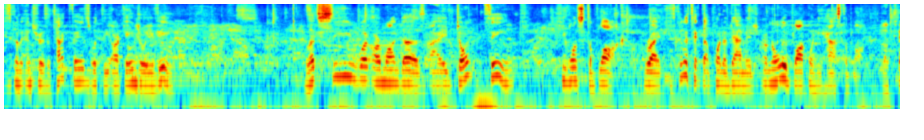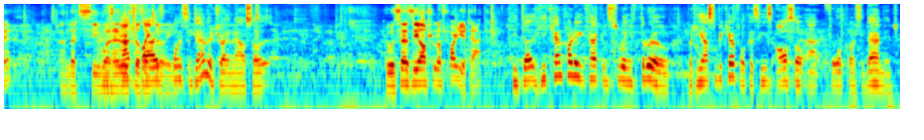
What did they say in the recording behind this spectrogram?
He's gonna enter his attack phase with the Ark Angel EV. Let's see what Armand does. I don't think he wants to block. Right. He's gonna take that point of damage and only block when he has to block. Okay. And let's see what He's Henry feels like doing. five points of damage right now, so He has the option of party attack. He does. He can party attack and swing through, but he has to be careful because he's also at four points of damage.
